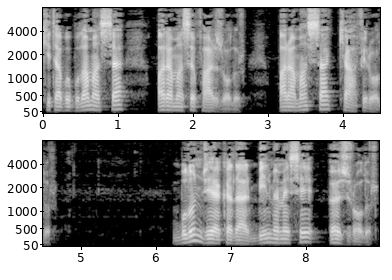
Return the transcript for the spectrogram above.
kitabı bulamazsa araması farz olur. Aramazsa kâfir olur. Buluncaya kadar bilmemesi özr olur.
